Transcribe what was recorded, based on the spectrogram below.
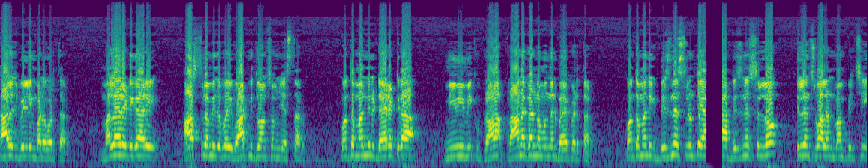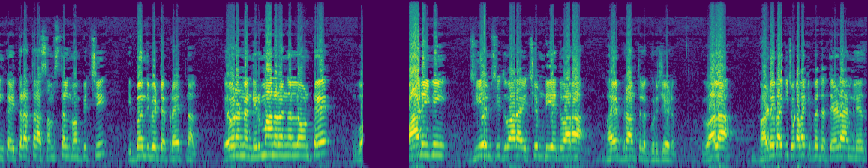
కాలేజ్ బిల్డింగ్ పడగొడతారు మల్లారెడ్డి గారి ఆస్తుల మీద పోయి వాటిని ధ్వంసం చేస్తారు. కొంతమందిని డైరెక్ట్గా మీ మీకు ప్రాణగండం ఉందని భయపెడతారు. కొంతమందికి బిజినెస్లు ఉంటే ఆ బిజినెస్లో విజిలెన్స్ వాళ్ళని పంపించి ఇంకా ఇతరత్ర సంస్థలను పంపించి ఇబ్బంది పెట్టే ప్రయత్నాలు. ఎవరన్నా నిర్మాణ రంగంలో ఉంటే వారిని జీఎంసీ ద్వారా హెచ్ఎండిఏ ద్వారా భయభ్రాంతులకు గురి చేయడం ఇవాళ బడేబాయికి చోటబాయికి పెద్ద తేడా ఏం లేదు.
